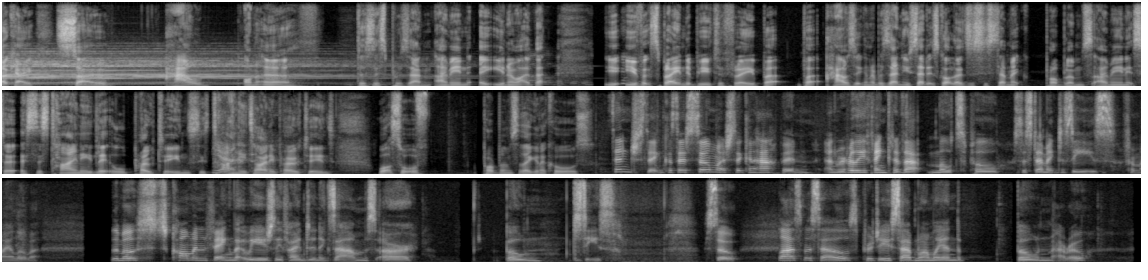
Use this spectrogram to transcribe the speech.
Okay, so how on earth does this present? I mean, uh, you know, that, you, you've explained it beautifully, but but how's it going to present? You said it's got loads of systemic problems. I mean, it's a it's this tiny little proteins, these Yeah. tiny tiny proteins. What sort of problems are they going to cause? It's interesting because there's so much that can happen, and we're really thinking of that multiple systemic disease from myeloma. The most common thing that we usually find in exams are bone disease. So, plasma cells produce abnormally in the bone marrow,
